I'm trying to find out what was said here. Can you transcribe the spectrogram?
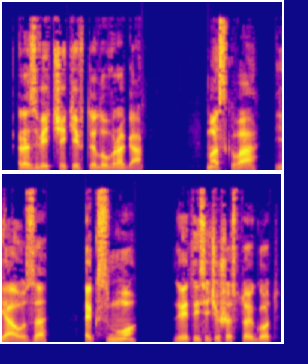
– разведчики в тылу врага. Москва, Яуза, Эксмо, 2006 год.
